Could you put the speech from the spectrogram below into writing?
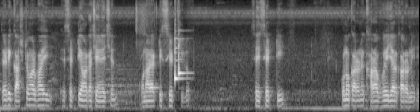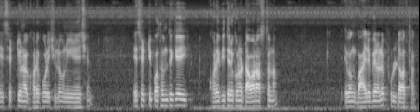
তো একটি কাস্টমার ভাই সেটটি আমার কাছে এনেছেন। ওনার একটি সেট ছিল। সেই সেটটি কোনো কারণে খারাপ হয়ে যাওয়ার কারণে এই সেটটি ওনার ঘরে পড়েছিল, উনি এনেছেন। এই সেটটি প্রথম থেকেই ঘরের ভিতরে কোনো টাওয়ার আসতো না এবং বাইরে বেরোলে ফুল টাওয়ার থাকতো।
